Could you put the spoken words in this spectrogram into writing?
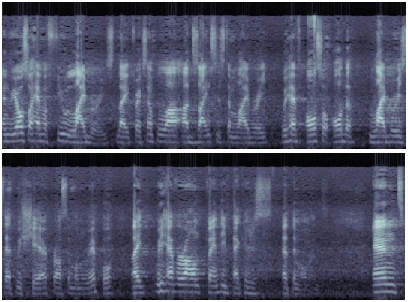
and we also have a few libraries, like for example, a, a, design system library. We have also all the libraries that we share across the monorepo. Like we have around 20 packages at the moment. And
